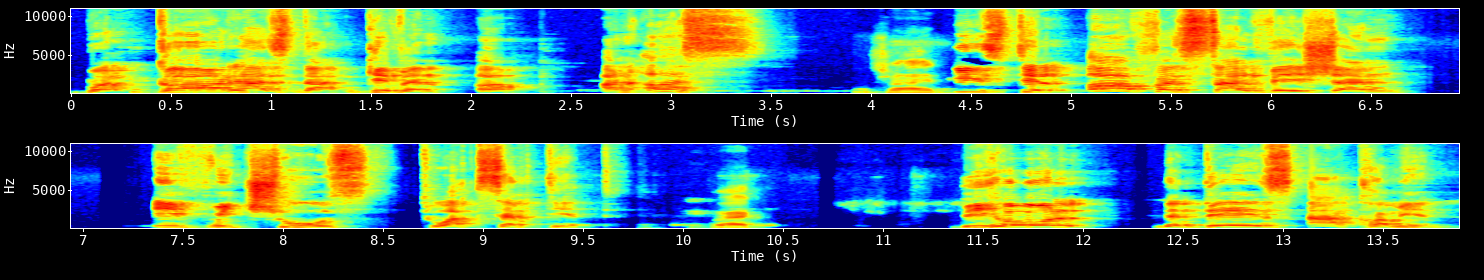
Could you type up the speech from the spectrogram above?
But God has not given up on us. That's right. He still offers salvation if we choose to accept it. Correct. Behold, the days are coming.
